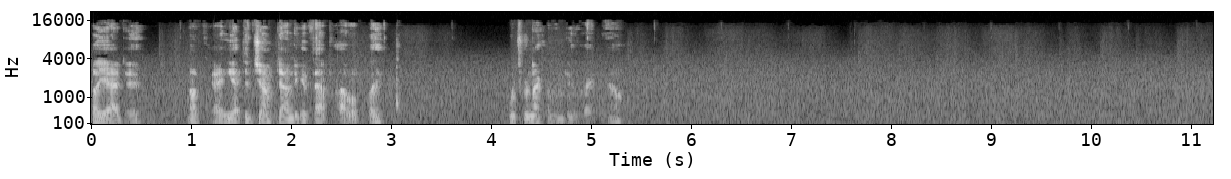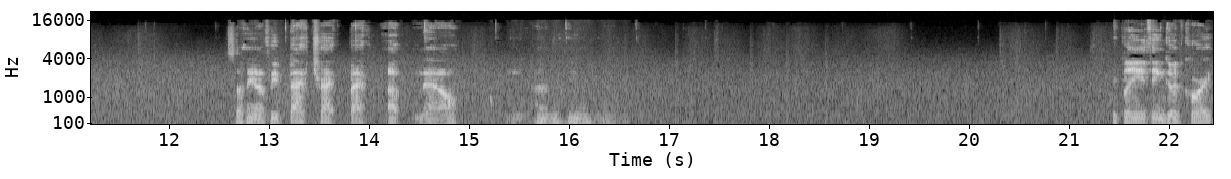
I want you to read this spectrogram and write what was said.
Oh yeah, I do. Okay, you have to jump down to get that probably. Which we're not going to do right now. So I think if we backtrack back up now. Play anything good, Corey?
